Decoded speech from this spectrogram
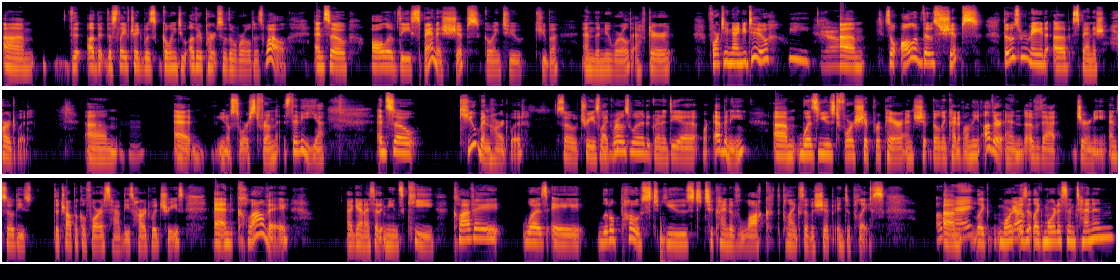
um, the other the slave trade was going to other parts of the world as well, and so all of the Spanish ships going to Cuba and the New World after 1492. We Yeah. um, so all of those ships, those were made of Spanish hardwood, um, uh, you know, sourced from Sevilla, and so Cuban hardwood, so trees like rosewood, grenadilla, or ebony, um, was used for ship repair and shipbuilding, kind of on the other end of that journey. And so these the tropical forests have these hardwood trees, and clave again, I said it means key. Clave was a little post used to kind of lock the planks of a ship into place. Okay. Um, like more, Yep. is it like mortise and tenon?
